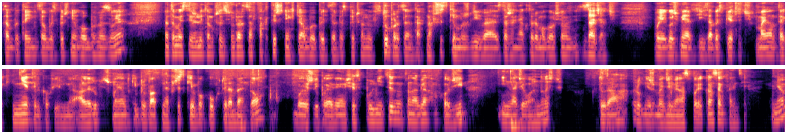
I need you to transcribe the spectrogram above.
ta- tajemnica ubezpieczeniowa obowiązuje. Natomiast jeżeli ten przedsiębiorca faktycznie chciałby być zabezpieczony w 100% na wszystkie możliwe zdarzenia, które mogą się zadziać po jego śmierci i zabezpieczyć majątek nie tylko firmy, ale również majątki prywatne, wszystkie wokół, które będą, bo jeżeli pojawiają się wspólnicy, no to nagle nam wchodzi inna działalność, która również będzie miała swoje konsekwencje. Nie?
